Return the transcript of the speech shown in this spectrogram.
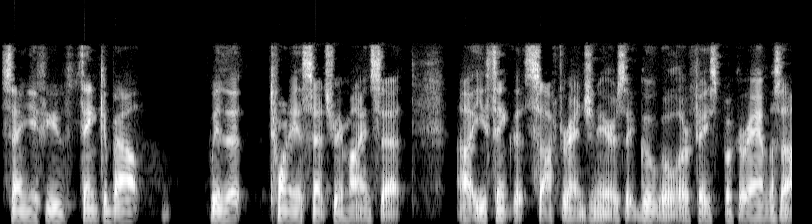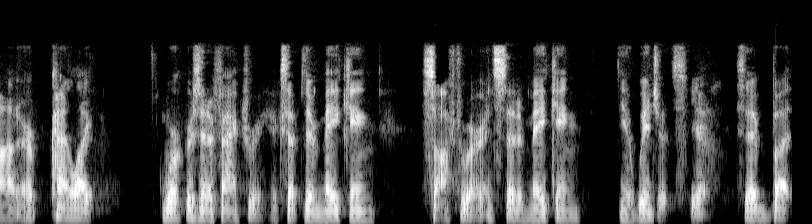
saying if you think about with a 20th century mindset, uh, you think that software engineers at Google or Facebook or Amazon are kind of like workers in a factory, except they're making software instead of making you know widgets. Yeah. So, but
